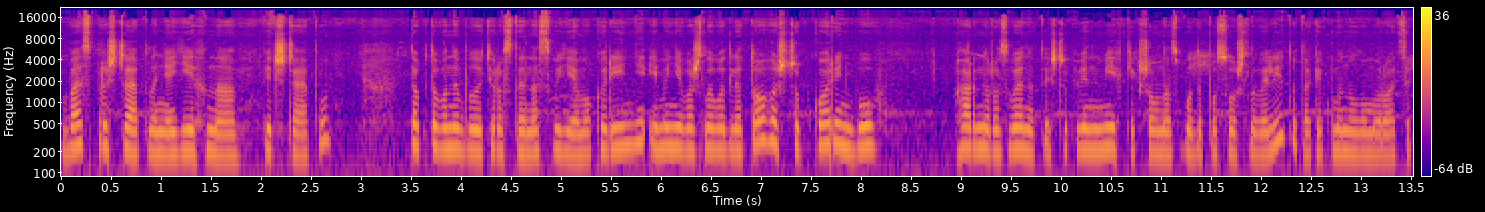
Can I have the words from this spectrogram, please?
без прищеплення їх на підщепу. Тобто вони будуть рости на своєму корінні, і мені важливо для того, щоб корінь був гарно розвинутий, щоб він міг, якщо в нас буде посушливе літо, так як в минулому році,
